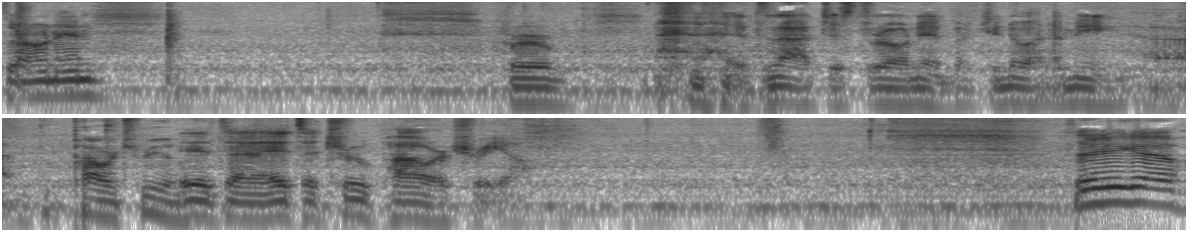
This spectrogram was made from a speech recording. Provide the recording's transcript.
thrown in. For it's not just thrown in but you know what I mean. Uh, Power trio. it's a, it's a true power trio. So there you go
